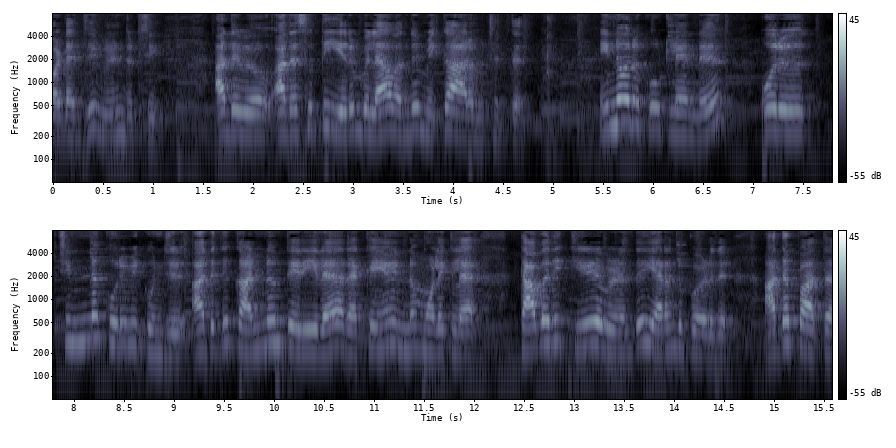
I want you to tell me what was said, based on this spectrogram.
உடஞ்சி விழுந்துடுச்சு அது அதை சுற்றி எறும்புலாம் வந்து மிக்க ஆரம்பிச்சிடுது இன்னொரு கூட்டிலேருந்து ஒரு சின்ன குருவி குஞ்சு. அதுக்கு கண்ணும் தெரியல ரெக்கையும் இன்னும் முளைக்கல. தவறி கீழே விழுந்து இறந்து போயிடுது. அதை பார்த்த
